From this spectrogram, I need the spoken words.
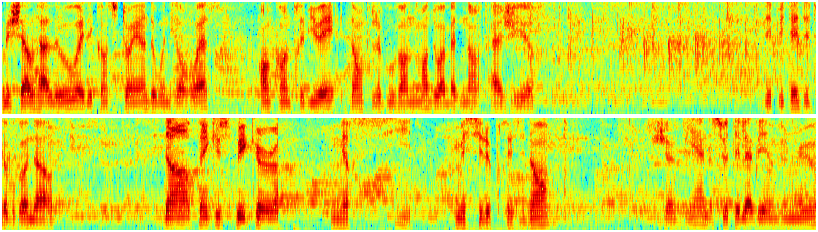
Michel Hallou et des concitoyens de Windsor-West ont contribué, donc le gouvernement doit maintenant agir. Député de Tobago-Nord. Merci, Monsieur le Président. Je viens de souhaiter la bienvenue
